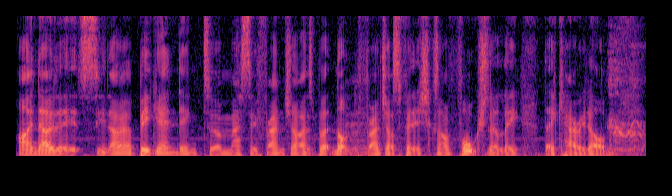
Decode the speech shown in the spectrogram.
I know that it's you know a big ending to a massive franchise, but not the franchise finished because unfortunately they carried on.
